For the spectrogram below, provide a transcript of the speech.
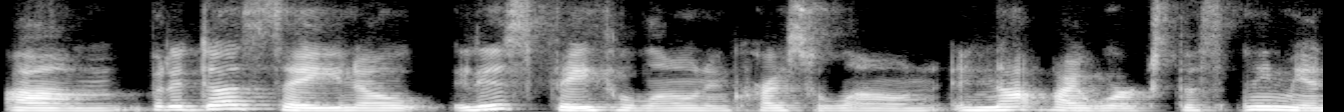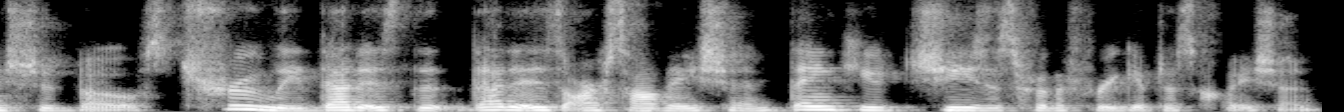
Um, but it does say, you know, it is faith alone in Christ alone, and not by works, thus any man should boast. Truly, that is the that is our salvation. Thank you, Jesus, for the free gift of salvation.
